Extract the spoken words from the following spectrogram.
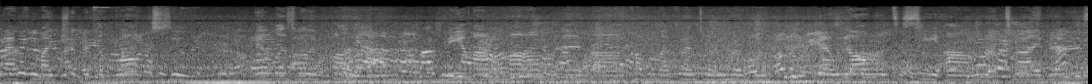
back from my trip at the Bronx Zoo. It was really fun. Um, me and my mom and uh, a couple of my friends were in her group, and we all went to see um, the tigers,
